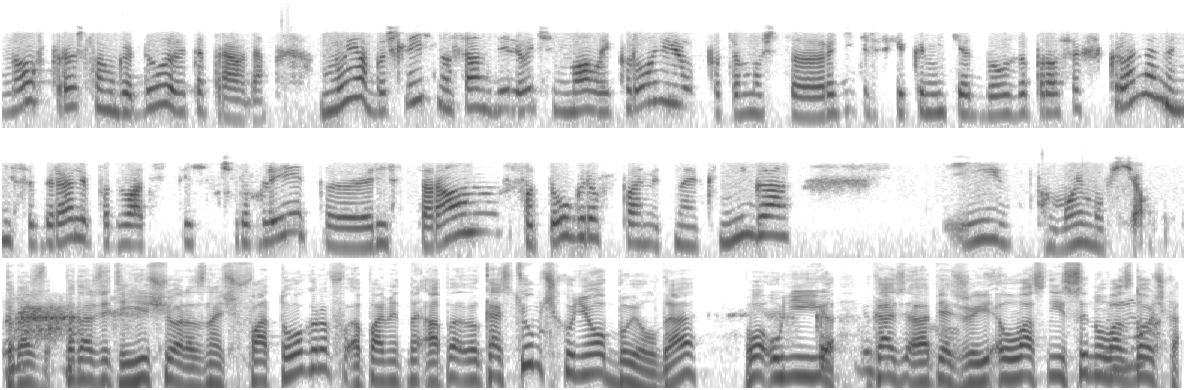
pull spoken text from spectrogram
но в прошлом году это правда. Мы обошлись на самом деле очень малой кровью, потому что родительский комитет был в запросах скромен, они собирали по 20 тысяч рублей. Это ресторан, фотограф, памятная книга и, по-моему, все. Подожди, подождите, еще раз, значит, фотограф, а памятный, а костюмчик у него был, да? О, у нее, опять же, у вас не сын, у вас ну, дочка.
